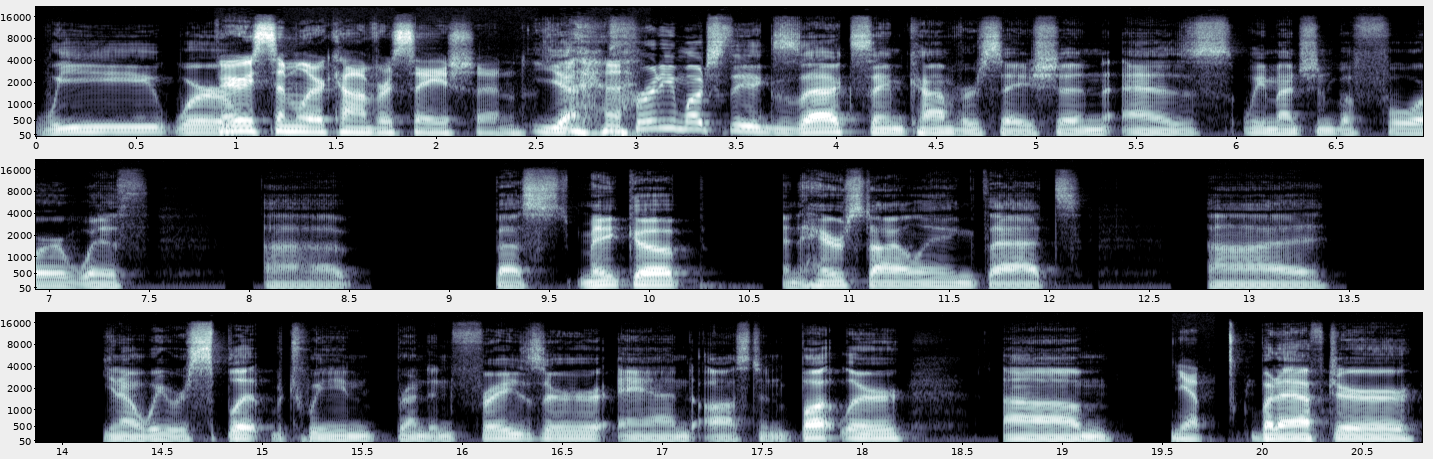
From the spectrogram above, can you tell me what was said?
We were. Very similar conversation. yeah, pretty much the exact same conversation as we mentioned before with uh, Best Makeup and Hairstyling that. Uh, you know, we were split between Brendan Fraser and Austin Butler. Um, yep. But after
